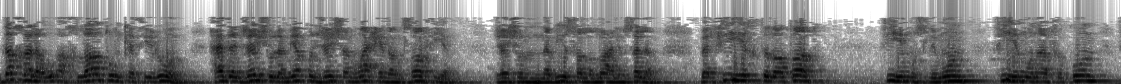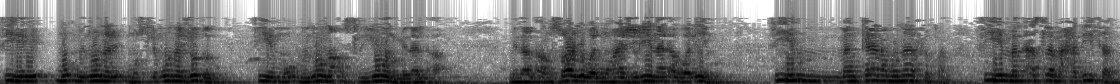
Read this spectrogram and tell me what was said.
دخله أخلاط كثيرون. هذا الجيش لم يكن جيشا واحدا صافيا. جيش النبي صلى الله عليه وسلم. بل فيه اختلاطات. فيه مسلمون فيه منافقون فيه مؤمنون مسلمون جدد. فيه مؤمنون أصليون من من الأنصار والمهاجرين الأولين. فيهم من كان منافقا. فيهم من أسلم حديثا.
